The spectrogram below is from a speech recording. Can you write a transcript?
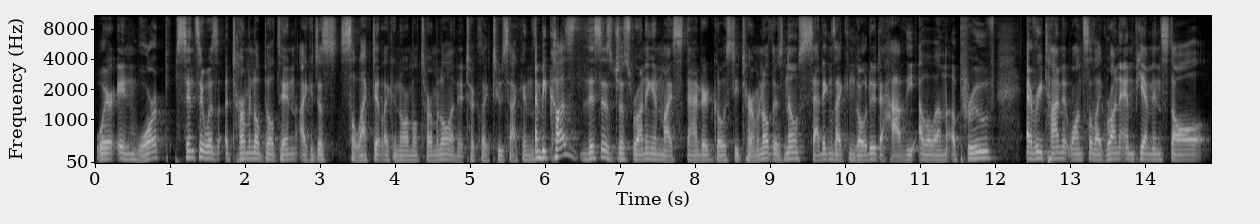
Where in Warp, since it was a terminal built in, I could just select it like a normal terminal and it took like two seconds. And because this is just running in my standard Ghostty terminal, there's no settings I can go to to have the LLM approve every time it wants to like run npm install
